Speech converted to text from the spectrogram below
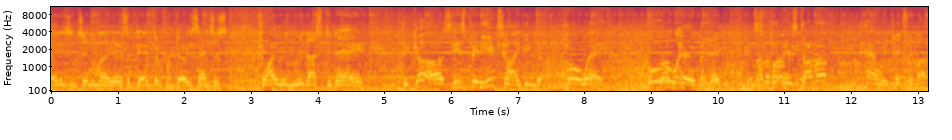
Ladies and gentlemen, here's a Dainton from Dirty Sanchez driving with us today because he's been hitchhiking the whole way All from the way. Copenhagen. He just put his thumb up and we picked him up.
